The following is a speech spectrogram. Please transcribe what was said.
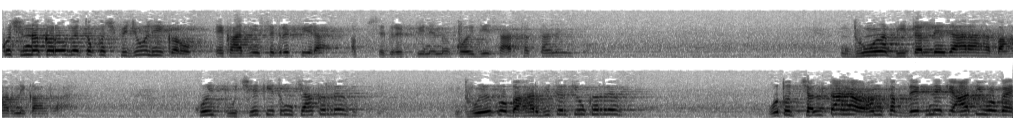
कुछ न करोगे तो कुछ फिजूल ही करो। एक आदमी सिगरेट पी रहा है। अब सिगरेट पीने में कोई भी सार्थकता नहीं धुआँ भीतर ले जा रहा है, बाहर निकाल रहा है। कोई पूछे कि तुम क्या कर रहे हो? धुएँ को बाहर भीतर क्यों कर रहे हो? वो तो चलता है और हम सब देखने के आदि हो गए।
